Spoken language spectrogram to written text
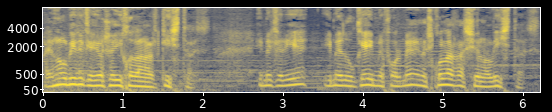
Pero no olvide que yo soy hijo de anarquistas y me crié y me eduqué y me formé en escuelas racionalistas,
